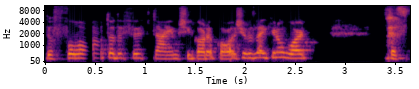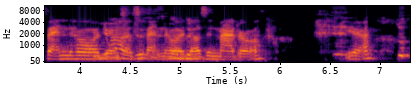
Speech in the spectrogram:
the fourth or the fifth time she got a call she was like you know what? Suspend her don't suspend her it doesn't matter. Yeah.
